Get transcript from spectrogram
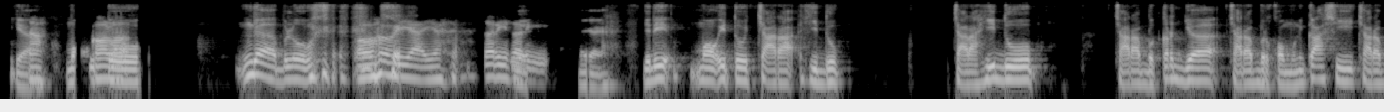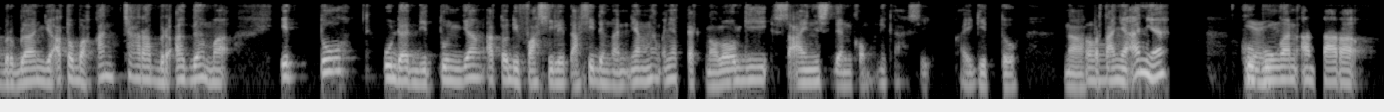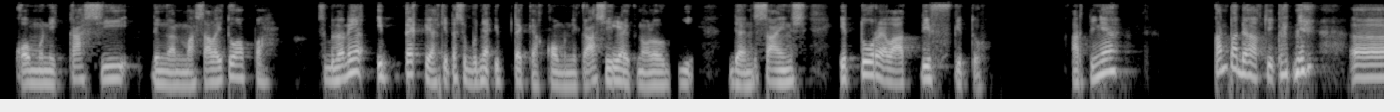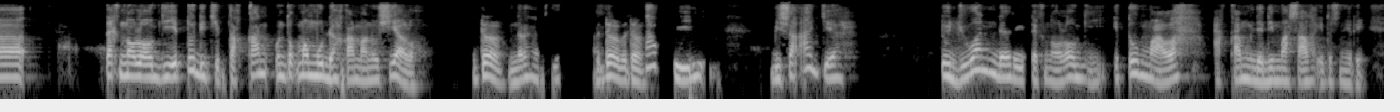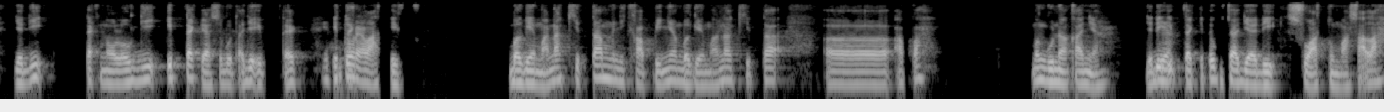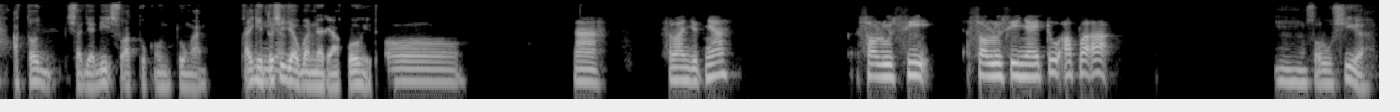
Ya, nah, mau kalau itu... enggak belum. Oh iya iya, sorry iya. sorry. Ya, ya. Jadi mau itu cara hidup, cara hidup, cara bekerja, cara berkomunikasi, cara berbelanja atau bahkan cara beragama itu udah ditunjang atau difasilitasi dengan yang namanya teknologi, sains dan komunikasi kayak gitu. Nah, oh. pertanyaannya iya, hubungan iya. antara komunikasi dengan masalah itu apa? Sebenarnya iptek ya kita sebutnya iptek ya komunikasi, iya. teknologi dan sains itu relatif gitu. Artinya kan pada hakikatnya eh, teknologi itu diciptakan untuk memudahkan manusia loh. Betul. Bener gak sih? Betul, betul. Tapi bisa aja tujuan dari teknologi itu malah akan menjadi masalah itu sendiri. Jadi teknologi iptek ya sebut aja iptek, iptek. itu relatif. Bagaimana kita menyikapinya, bagaimana kita uh, apa menggunakannya. Jadi yeah. iptek itu bisa jadi suatu masalah atau bisa jadi suatu keuntungan. Kayak gitu yeah. sih jawaban dari aku gitu. Oh. Nah, selanjutnya solusi solusinya itu apa A? Hmm, solusi ya.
